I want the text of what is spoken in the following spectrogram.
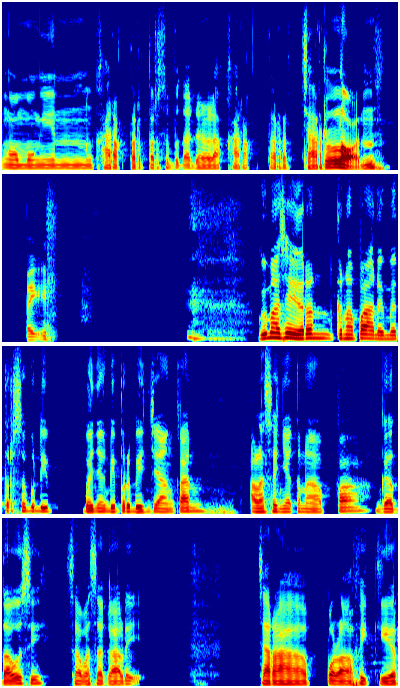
ngomongin karakter tersebut adalah karakter Charlon. Gue masih heran kenapa anime tersebut di, banyak diperbincangkan. Alasannya kenapa? Nggak tahu sih sama sekali. Cara pola pikir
